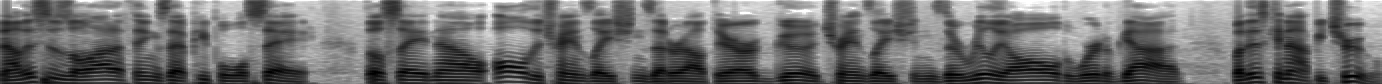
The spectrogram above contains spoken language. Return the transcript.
Now, this is a lot of things that people will say they'll say now all the translations that are out there are good translations. They're really all the Word of God. But this cannot be true.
